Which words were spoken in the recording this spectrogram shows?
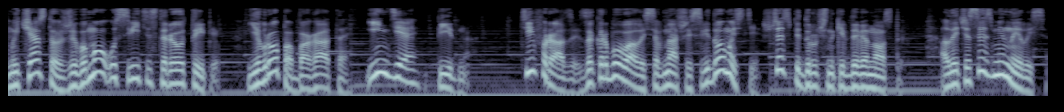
Ми часто живемо у світі стереотипів: Європа багата, Індія бідна. Ці фрази закарбувалися в нашій свідомості ще з підручників 90-х. Але часи змінилися.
